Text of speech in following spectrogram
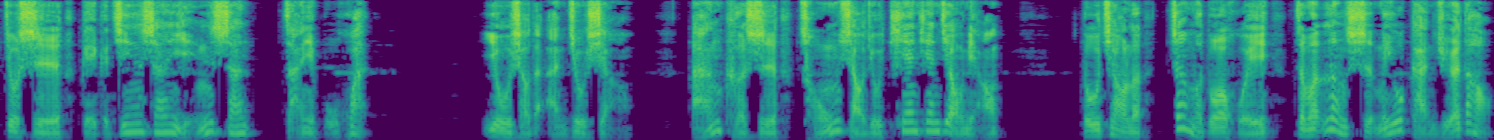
就是给个金山银山，咱也不换。幼小的俺就想。俺可是从小就天天叫娘，都叫了这么多回，怎么愣是没有感觉到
